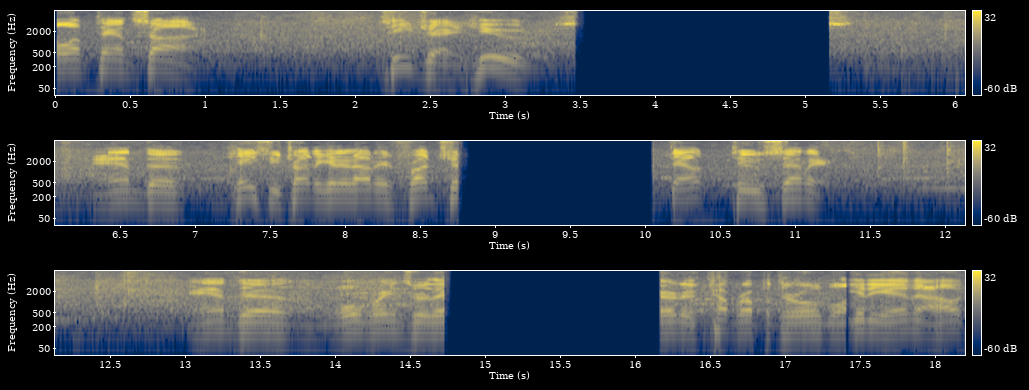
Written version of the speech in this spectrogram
the left hand side. TJ Hughes. And uh, Casey trying to get it out in front out to center. And uh, Wolverines are there, to cover up with their own line. Gideon out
